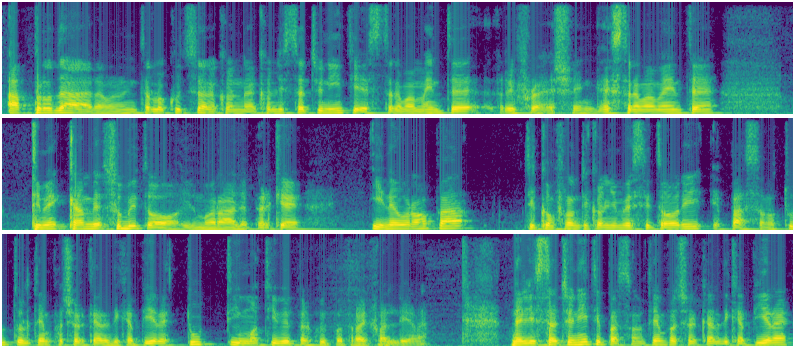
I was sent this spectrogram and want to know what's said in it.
Approdare a un'interlocuzione con, con gli Stati Uniti è estremamente refreshing, estremamente ti cambia subito il morale perché in Europa ti confronti con gli investitori e passano tutto il tempo a cercare di capire tutti i motivi per cui potrai fallire. Negli Stati Uniti passano il tempo a cercare di capire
